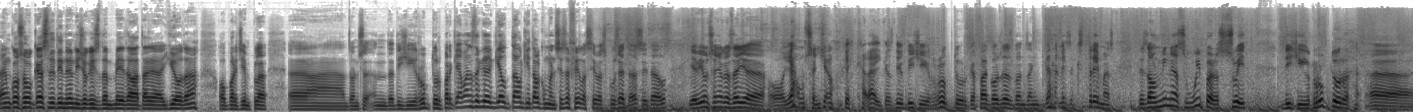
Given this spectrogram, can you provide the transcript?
En qualsevol cas tindrem disjockeys també de la talla Yoda o per exemple eh, doncs, de Digi Rupture perquè abans de que Gel Talk i tal comencés a fer les seves cosetes i tal hi havia un senyor que es deia, o hi ha un senyor que carai, que es diu Digi Rupture que fa coses doncs encara més extremes des del Minas Whipper Suite Digi Rupture eh,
